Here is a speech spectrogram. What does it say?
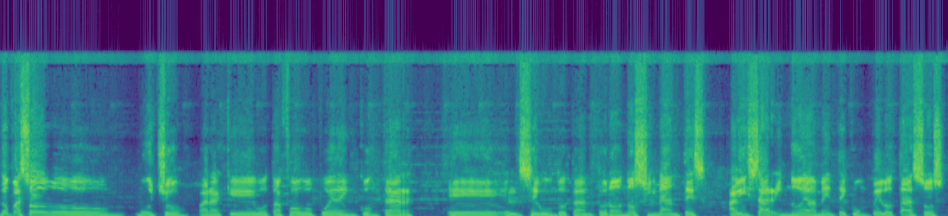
No pasó mucho para que Botafogo pueda encontrar eh, el segundo tanto, ¿no? No sin antes avisar y nuevamente con pelotazos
